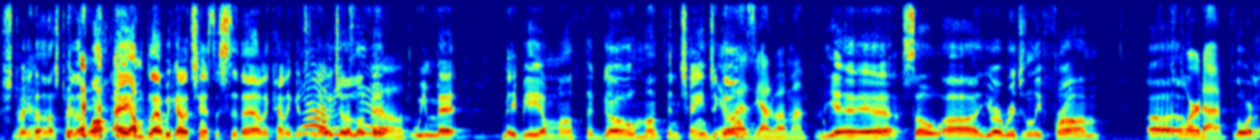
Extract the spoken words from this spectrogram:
Straight up, straight up. Well, hey, I'm glad we got a chance to sit down and kind of get to know each other a little bit. We met maybe a month ago, month and change ago. it was yeah about a month. Yeah, yeah. yeah. So uh, you're originally from uh, Florida. Florida,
